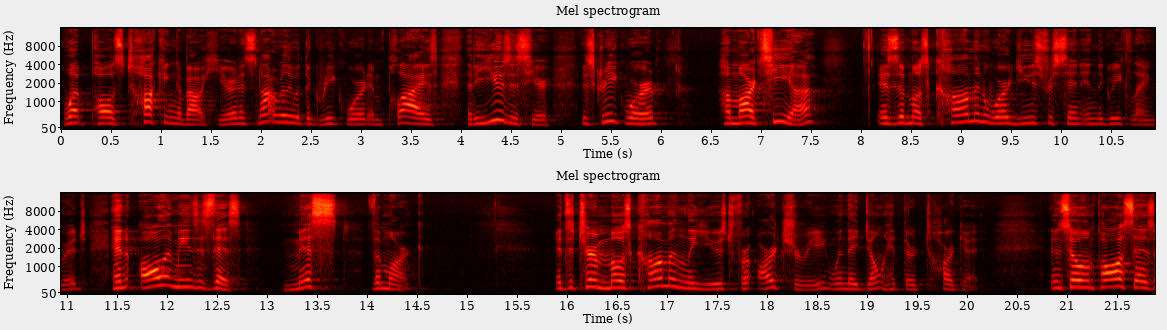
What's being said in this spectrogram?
what Paul's talking about here, and it's not really what the Greek word implies that he uses here. This Greek word, hamartia, is the most common word used for sin in the Greek language. And all it means is this missed the mark. It's a term most commonly used for archery when they don't hit their target. And so when Paul says,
